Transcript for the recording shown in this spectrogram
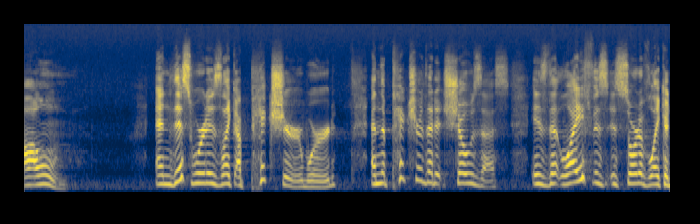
aon. And this word is like a picture word. And the picture that it shows us is that life is, is sort of like a,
